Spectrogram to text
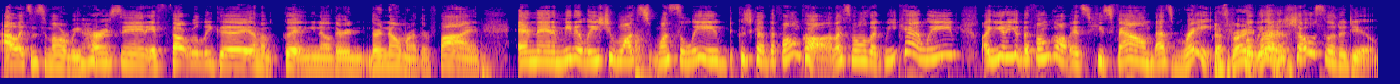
Alex and Simone were rehearsing. It felt really good. I'm like, good, you know, they're they're no more, they're fine. And then immediately she wants wants to leave because she got the phone call. Like Simone was like, we can't leave. Like you know, you get the phone call. It's he's found. That's great. That's great, But we got a show still to do.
